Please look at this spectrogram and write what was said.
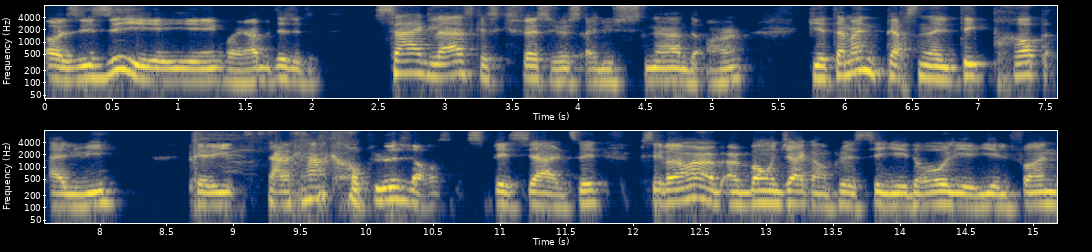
oh, Zizi, il, est- incroyable. Sa glace, qu'est-ce qu'il fait? C'est juste hallucinant, de un. Puis il a tellement une personnalité propre à lui que ça le rend encore plus genre, spécial, tu sais. C'est vraiment un, un bon Jack en plus, tu. Il est drôle, il est, il est le fun.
